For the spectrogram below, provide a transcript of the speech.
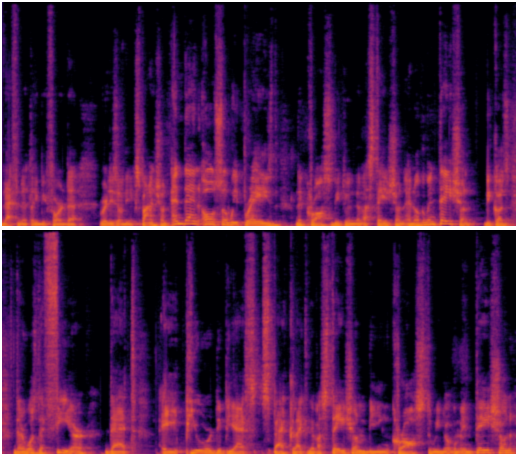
definitely before the release of the expansion. And then also we praised the cross between Devastation and Augmentation, because there was the fear that a pure DPS spec like Devastation being crossed with Augmentation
